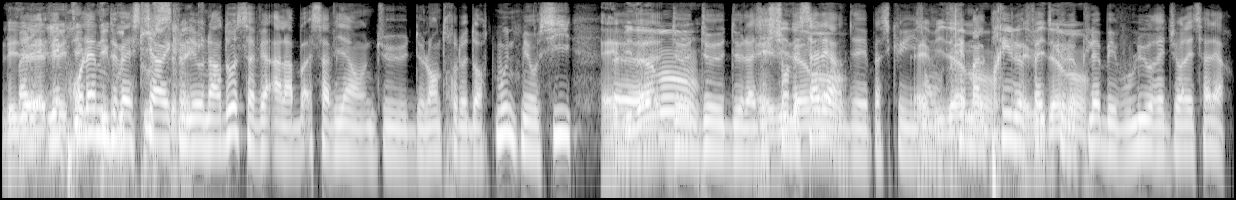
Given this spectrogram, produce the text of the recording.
Les, Bah, les- les problèmes de vestiaire avec mecs. Leonardo, ça vient, à la ça vient du- de l'entre le Dortmund, mais aussi euh, de, de- de la gestion des salaires, des- parce qu'ils ont très mal pris le fait que le club ait voulu réduire les salaires.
